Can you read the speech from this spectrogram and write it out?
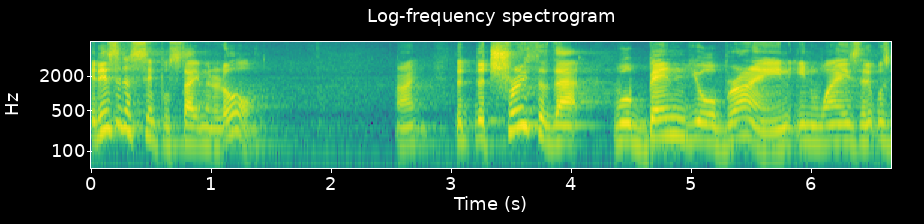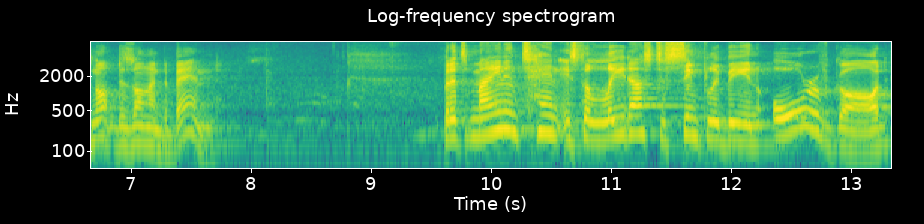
It isn't a simple statement at all. Right? The, the truth of that will bend your brain in ways that it was not designed to bend. But its main intent is to lead us to simply be in awe of God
